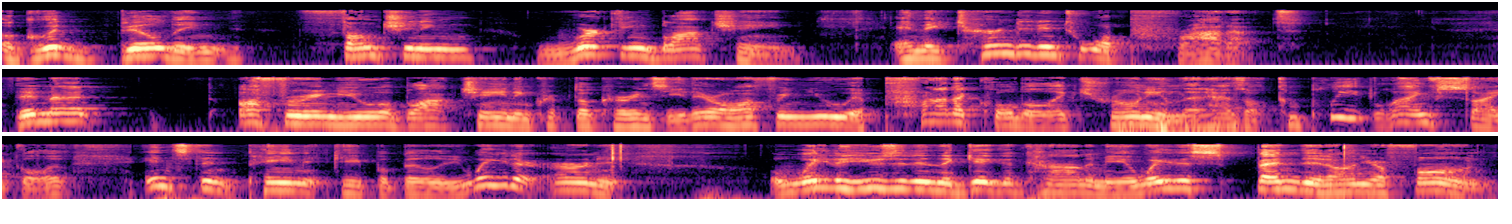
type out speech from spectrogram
a good building, functioning, working blockchain, and they turned it into a product. They're not offering you a blockchain and cryptocurrency. They're offering you a product called Electroneum that has a complete life cycle, an instant payment capability, way to earn it, a way to use it in the gig economy, a way to spend it on your phone.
